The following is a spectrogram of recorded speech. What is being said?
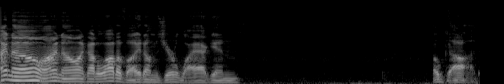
I know, I know, I got a lot of items, you're lagging. Oh god.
